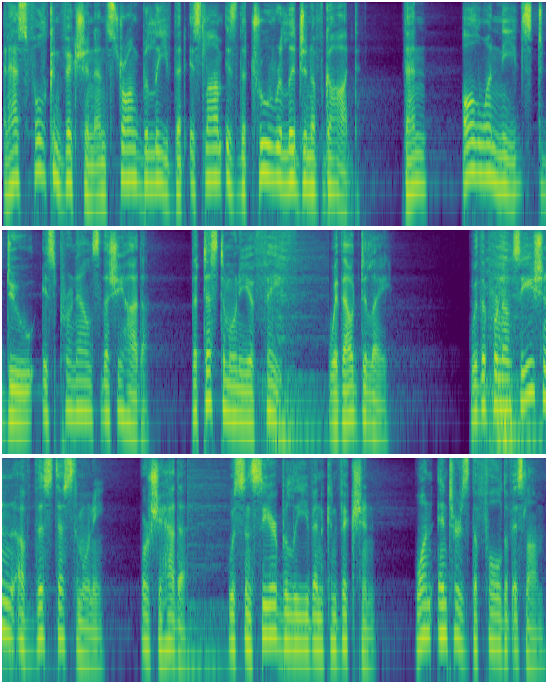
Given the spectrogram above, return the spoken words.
and has full conviction and strong belief that Islam is the true religion of God, then all one needs to do is pronounce the Shahada, the testimony of faith, without delay. With the pronunciation of this testimony, or Shahada, with sincere belief and conviction, one enters the fold of Islam.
